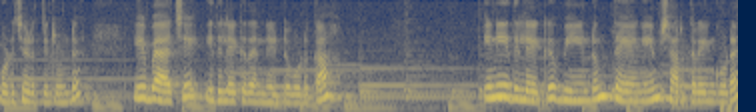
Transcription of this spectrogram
പൊടിച്ചെടുത്തിട്ടുണ്ട്. ഈ ബാച്ച് ഇതിലേക്ക് തന്നെ ഇട്ട് കൊടുക്കാം. ഇനി ഇതിലേക്ക് വീണ്ടും തേങ്ങയും ശർക്കരയും കൂടെ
